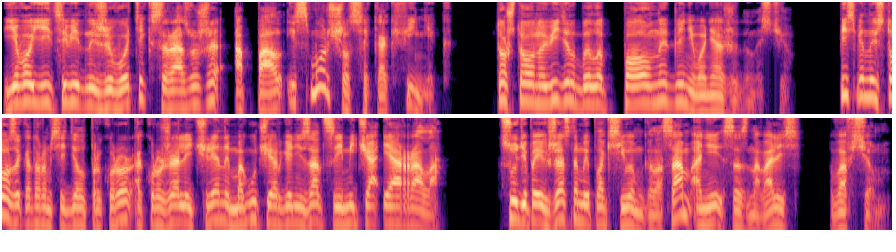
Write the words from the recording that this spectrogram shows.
Его яйцевидный животик сразу же опал и сморщился, как финик. То, что он увидел, было полной для него неожиданностью. Письменный стол, за которым сидел прокурор, окружали члены могучей организации меча и орала. Судя по их жестам и плаксивым голосам, они сознавались во всем.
